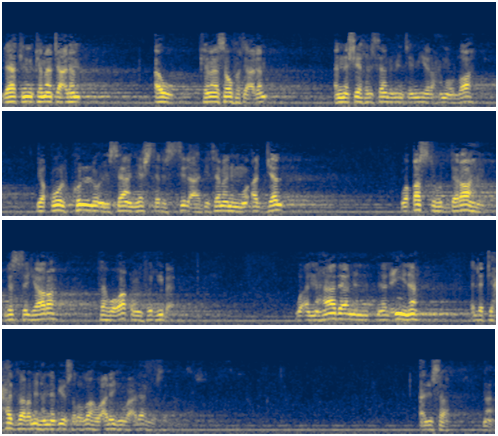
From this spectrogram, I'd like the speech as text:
لكن كما تعلم أو كما سوف تعلم أن شيخ الإسلام ابن تيمية رحمه الله يقول كل إنسان يشتري السلعة بثمن مؤجل وقصده الدراهم للسيارة فهو واقع في الربا. وأن هذا من من العينة التي حذر منها النبي صلى الله عليه وعلى آله وسلم. اليسار نعم.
